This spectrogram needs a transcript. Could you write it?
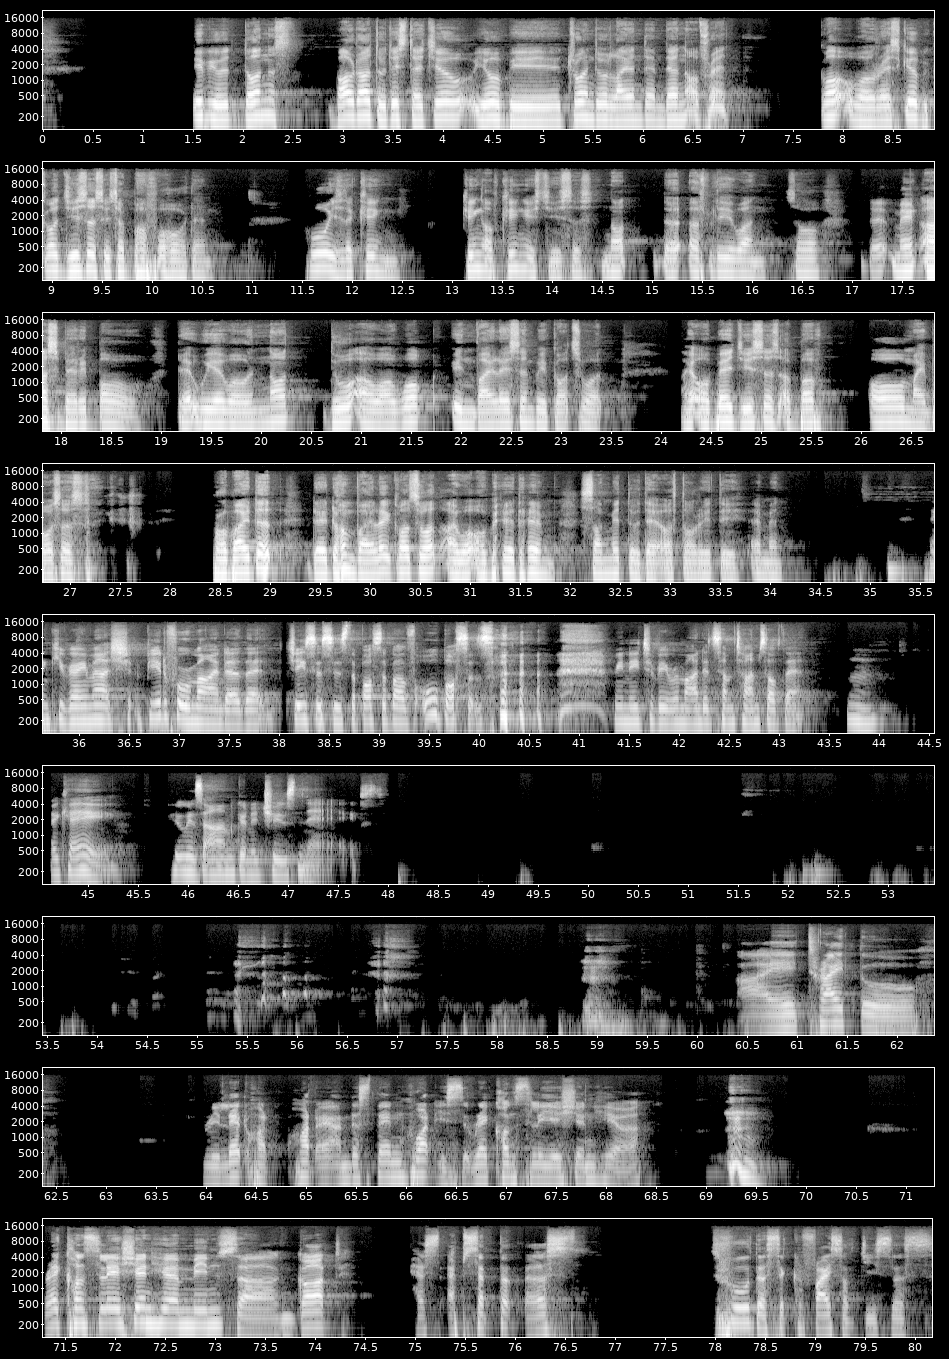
If you don't bow down to this statue, you'll be thrown into lion den. They're not afraid. God will rescue because Jesus is above all them. Who is the king? King of kings is Jesus, not the earthly one. So that make us very bold that we will not do our work in violation with God's word. I obey Jesus above all my bosses. Provided they don't violate God's word, I will obey them, submit to their authority. Amen. Thank you very much. Beautiful reminder that Jesus is the boss above all bosses. we need to be reminded sometimes of that. Hmm. Okay, who is Anne going to choose next? I try to relate what, what I understand what is reconciliation here. reconciliation here means uh, God has accepted us through the sacrifice of Jesus.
